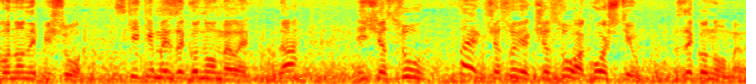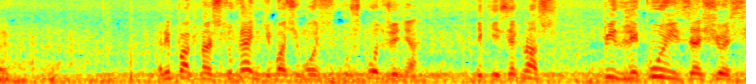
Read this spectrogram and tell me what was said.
воно не пішло. Скільки ми зекономили? Да? І часу, та як часу, як часу, а коштів зекономили. Ріпак наш сухенький, бачимо ось ушкодження якісь якраз підлікується щось.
